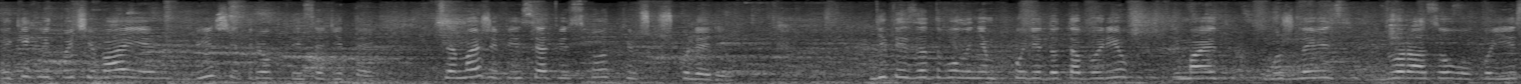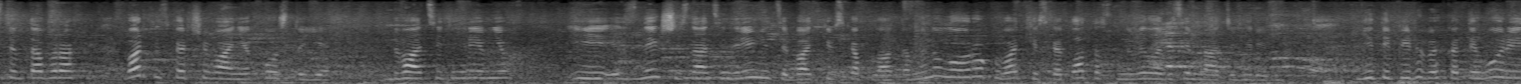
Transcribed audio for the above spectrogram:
в яких відпочиває більше трьох тисяч дітей. Це майже 50% школярів. Діти з задоволенням ходять до таборів і мають можливість дворазово поїсти в таборах. Вартість харчування коштує 20 гривень, і з них 16 гривень це батьківська плата. Минулого року батьківська плата становила 18 гривень. Діти пільгових категорій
